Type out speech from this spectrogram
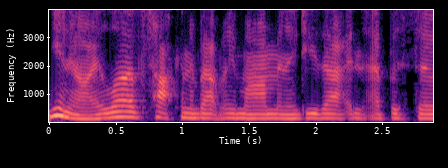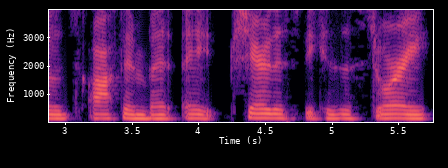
you know, I love talking about my mom and I do that in episodes often, but I share this because the story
